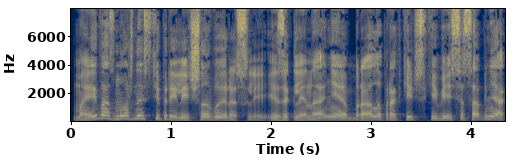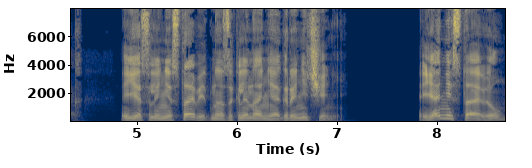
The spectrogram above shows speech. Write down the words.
мои возможности прилично выросли, и заклинание брало практически весь особняк, если не ставить на заклинание ограничений. Я не ставил,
